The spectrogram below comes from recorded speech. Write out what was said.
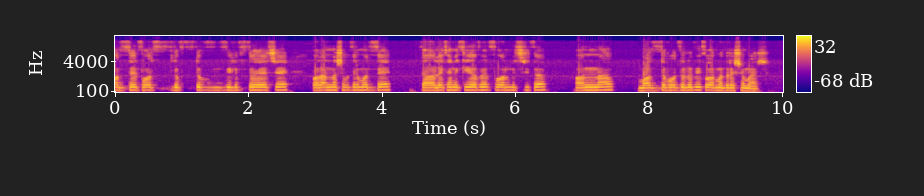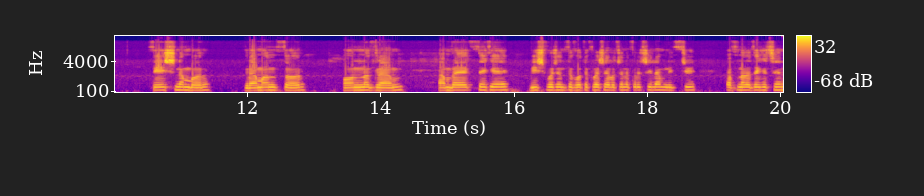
মধ্যের পদ লুপ্ত, বিলুপ্ত হয়েছে পলান্ন শব্দের মধ্যে। তাহলে এখানে কি হবে? পল মিশ্রিত অন্য মধ্যপদলোপী কর্মদ্রের সমাস। তেইশ নম্বর, গ্রামান্তর অন্য গ্রাম। আমরা এক থেকে বিশ পর্যন্ত গত ক্লাসে আলোচনা করেছিলাম, নিশ্চয়ই আপনারা দেখেছেন।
